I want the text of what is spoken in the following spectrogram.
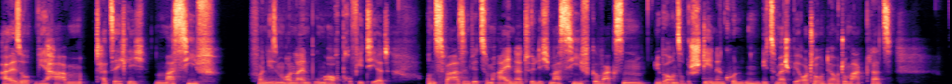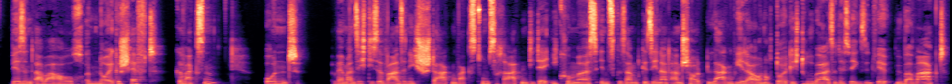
also, wir haben tatsächlich massiv von diesem Online-Boom auch profitiert. Und zwar sind wir zum einen natürlich massiv gewachsen über unsere bestehenden Kunden, wie zum Beispiel Otto, der Otto-Marktplatz. Wir sind aber auch im Neugeschäft gewachsen. Und wenn man sich diese wahnsinnig starken Wachstumsraten, die der E-Commerce insgesamt gesehen hat, anschaut, lagen wir da auch noch deutlich drüber. Also deswegen sind wir über Markt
